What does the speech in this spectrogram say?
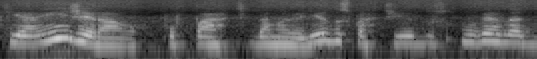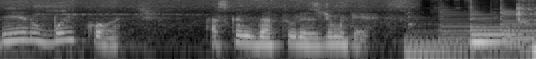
que há, em geral, por parte da maioria dos partidos, um verdadeiro boicote às candidaturas de mulheres.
